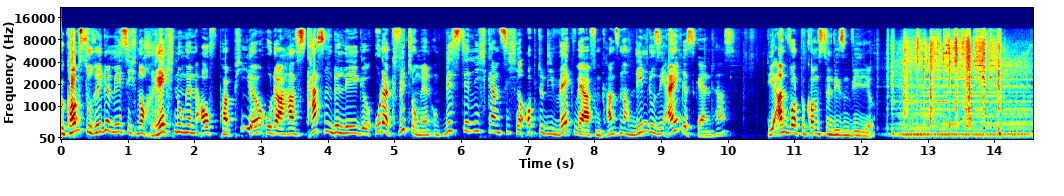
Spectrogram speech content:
Bekommst du regelmäßig noch Rechnungen auf Papier oder hast Kassenbelege oder Quittungen und bist dir nicht ganz sicher, ob du die wegwerfen kannst, nachdem du sie eingescannt hast? Die Antwort bekommst du in diesem Video.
